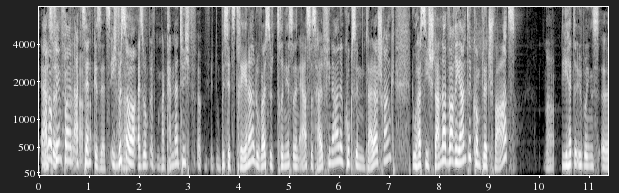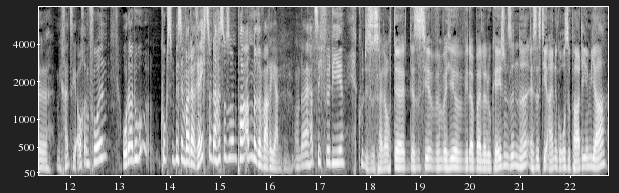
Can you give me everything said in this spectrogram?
er hat auf jeden Fall einen Akzent gesetzt. Ich wüsste aber, also man kann natürlich, du bist jetzt Trainer, du weißt, du trainierst dein erstes Halbfinale, guckst in den Kleiderschrank, du hast die Standardvariante, komplett schwarz. Ja. Die hätte übrigens äh, Michalski auch empfohlen. Oder du guckst ein bisschen weiter rechts und da hast du so ein paar andere Varianten. Und da hat sich für die, Ja gut, es ist halt auch der, das ist hier, wenn wir hier wieder bei der Location sind, ne? Es ist die eine große Party im Jahr.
